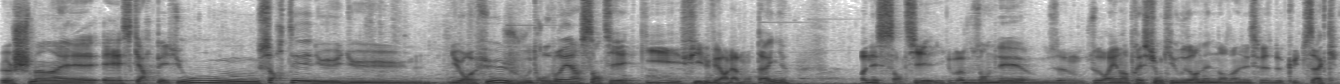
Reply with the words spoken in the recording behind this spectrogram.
le chemin est, est escarpé. Si vous sortez du, du, du refuge, vous trouverez un sentier qui file vers la montagne. Prenez ce sentier, il va vous emmener, vous, vous aurez l'impression qu'il vous emmène dans un espèce de cul-de-sac.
